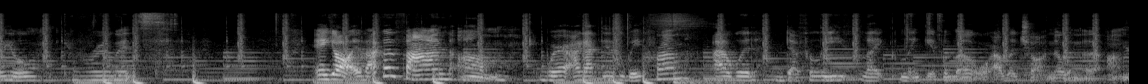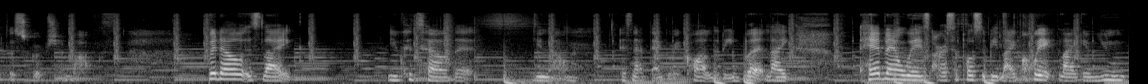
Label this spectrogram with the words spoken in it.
oil through it and y'all if i could find um where i got this wig from i would definitely like link it below or i'll let y'all know in the um, description box. Video is like you could tell that you know it's not that great quality. But like headband wigs are supposed to be like quick. Like if you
